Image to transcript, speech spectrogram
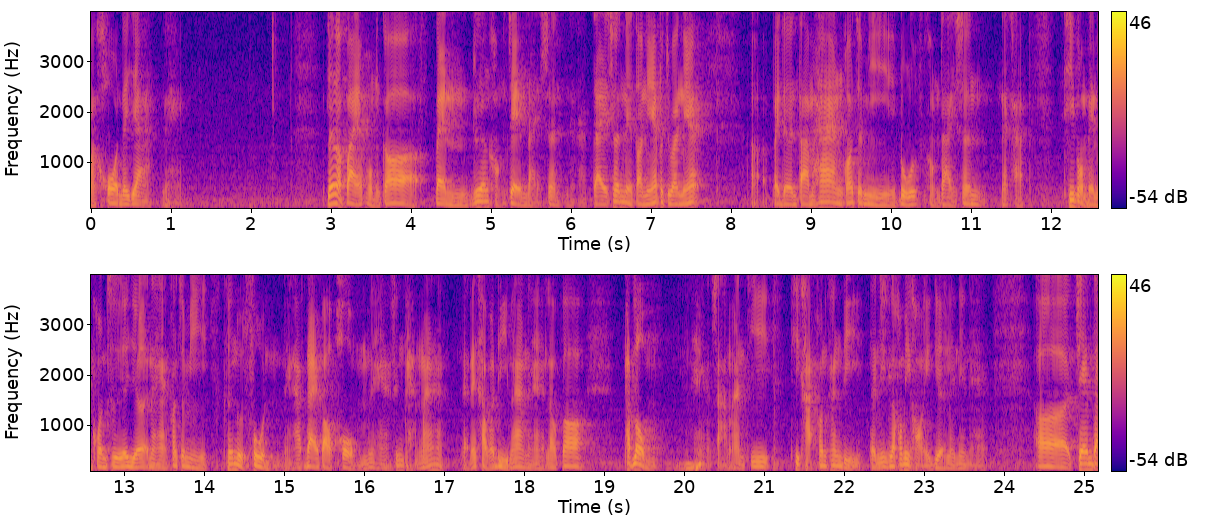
มาโค่นได้ยากนะฮะเรื่องต่อไปผมก็เป็นเรื่องของเจมส์ไดสันนะครับไดสันเนี่ยตอนนี้ปัจจุบันนี้ ไปเดินตามห้างก็จะมีบูธของไดสันนะครับที่ผมเห็นคนซื้อเยอะๆนะฮะก็จะมีเครื่องดูดฝุ่นนะครับไดเป่าผมนะฮะซึ่งแพงมาก แต่ได้ข่าวว่าดีมากนะฮะแล้วก็พัดลมนะฮะสามอันที่ที่ขายค่อนข้างดี แต่จริงๆแล้วเขามีของอีกเยอะเลยเนี่ยนะฮะเจมส์ได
